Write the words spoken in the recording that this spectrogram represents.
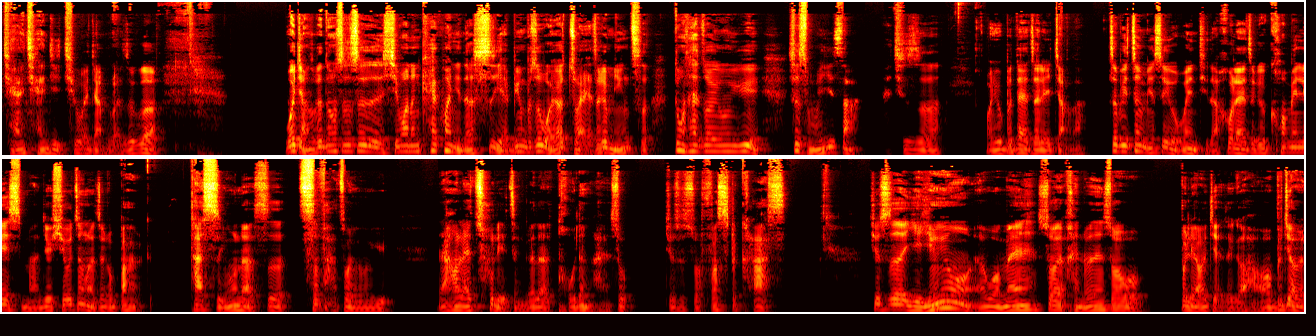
前前几期我讲过。如果我讲这个东西是希望能开阔你的视野，并不是我要拽这个名词。动态作用域是什么意思啊？其实我又不在这里讲了，这被证明是有问题的。后来这个 Common Lisp 嘛就修正了这个 bug，它使用的是词法作用域。然后来处理整个的头等函数，就是说 first class，就是以应用。我们说很多人说我不了解这个哈，我不叫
